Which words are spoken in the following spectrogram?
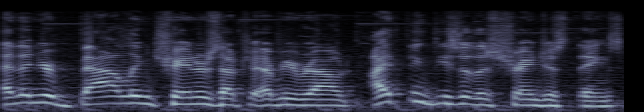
and then you're battling trainers after every round. I think these are the strangest things.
